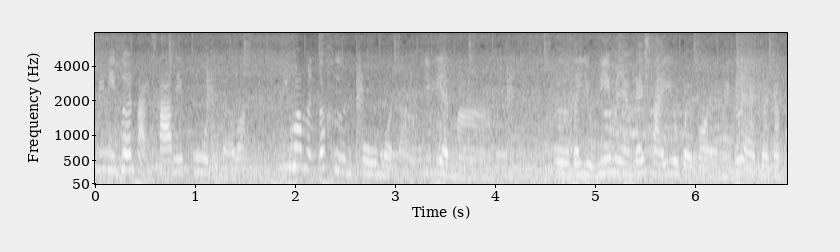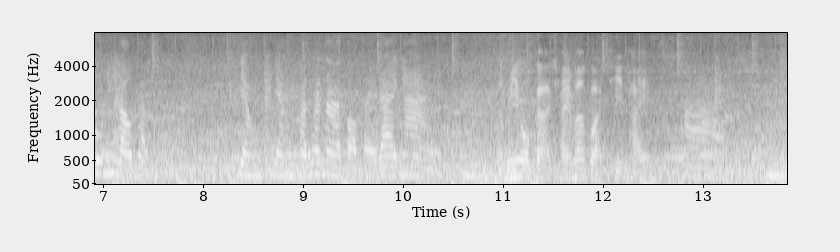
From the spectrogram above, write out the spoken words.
ไม่มีเพื่อนต่างชาติให้พูดอยู่แล้วอะนี่ว่ามันก็คืนครูหมดอะที่เรียนมาเออแต่อยู่นี่มันยังได้ใช้อยู่บ่อยๆมันก็เลยอาจจะกระตุ้นให้เราแบบยังยังพัฒนาต่อไปได้ง่ายอืมมันมีโอกาสใช้มากกว่าที่ไทยใช่อืม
